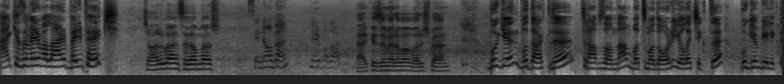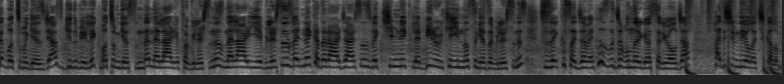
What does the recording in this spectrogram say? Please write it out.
Herkese merhabalar. Ben İpek. Çağrı ben, selamlar. Sena ben. Merhabalar. Herkese merhaba, Barış ben. Bugün bu dörtlü Trabzon'dan Batum'a doğru yola çıktı. Bugün birlikte Batum'u gezeceğiz. Günübirlik Batum gezisinde neler yapabilirsiniz, neler yiyebilirsiniz ve ne kadar harcarsınız ve kimlikle bir ülkeyi nasıl gezebilirsiniz? Size kısaca ve hızlıca bunları gösteriyor olacağız. Hadi şimdi yola çıkalım.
